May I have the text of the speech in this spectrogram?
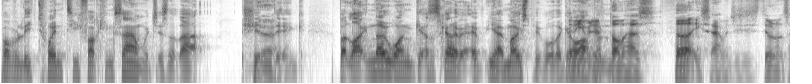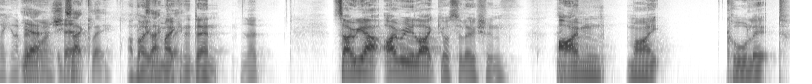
probably 20 fucking sandwiches at that shindig. But like no one gets a scale of it. Ev- You know, most people they go and up even if and Dom has 30 sandwiches, he's still not taking up yeah, everyone's share. exactly. I'm not even making a dent. Nope. So yeah, I really like your solution. I might call it.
